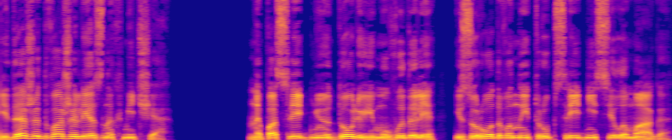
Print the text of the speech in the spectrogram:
и даже два железных меча. На последнюю долю ему выдали изуродованный труп средней силы мага,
